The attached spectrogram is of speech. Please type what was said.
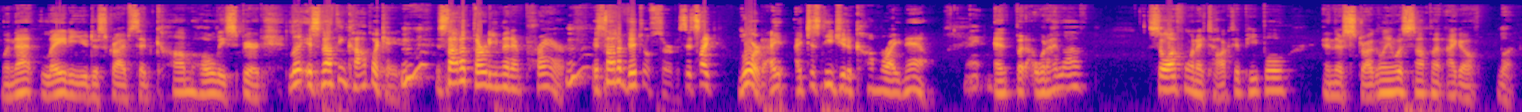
when that lady you described said, "Come, Holy Spirit," it's nothing complicated. Mm-hmm. It's not a thirty minute prayer. Mm-hmm. It's not a vigil service. It's like, Lord, I, I just need you to come right now. Right. And but what I love so often when I talk to people and they're struggling with something, I go, look,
